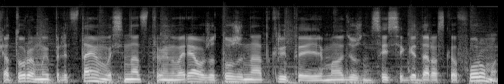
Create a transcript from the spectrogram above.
которую мы представим 18 января уже тоже на открытой молодежной сессии Гайдаровского форума.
